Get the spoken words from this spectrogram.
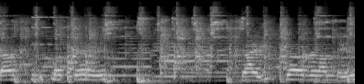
দাসী হতে চাই চরণে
